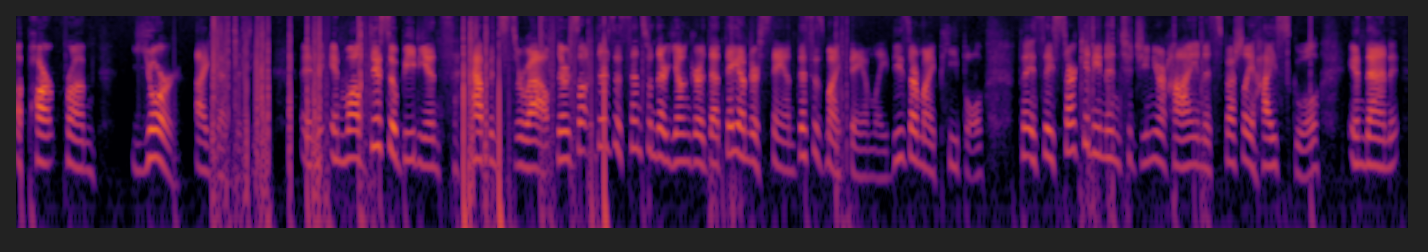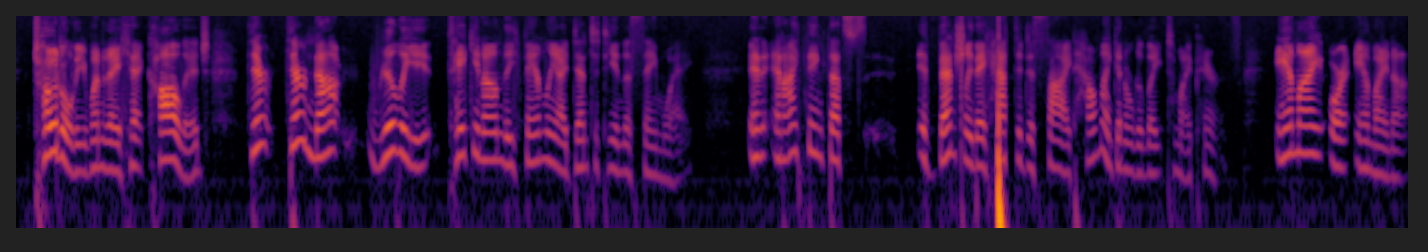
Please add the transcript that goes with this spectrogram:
apart from your identity. And, and while disobedience happens throughout, there's a, there's a sense when they're younger that they understand this is my family, these are my people. But as they start getting into junior high and especially high school, and then totally when they hit college, they're they're not really taking on the family identity in the same way. And and I think that's eventually they have to decide how am I going to relate to my parents? Am I or am I not?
